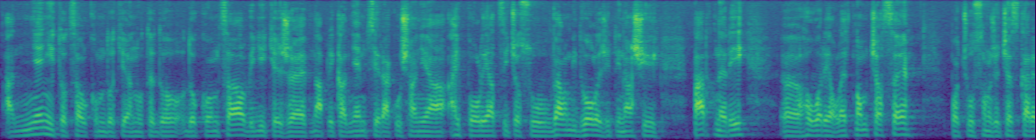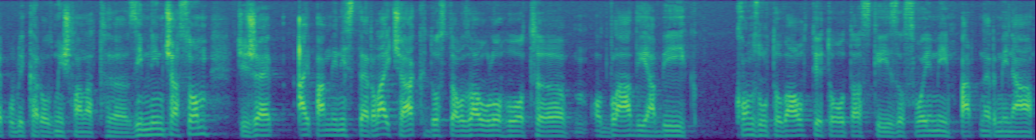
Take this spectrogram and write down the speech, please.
a není to celkom dotiahnuté do, do konca. Vidíte, že napríklad Nemci, Rakúšania, aj Poliaci, čo sú veľmi dôležití naši partnery, e, hovoria o letnom čase Počul som, že Česká republika rozmýšľa nad e, zimným časom, čiže aj pán minister Lajčák dostal za úlohu od, e, od vlády, aby konzultoval tieto otázky so svojimi partnermi na e,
